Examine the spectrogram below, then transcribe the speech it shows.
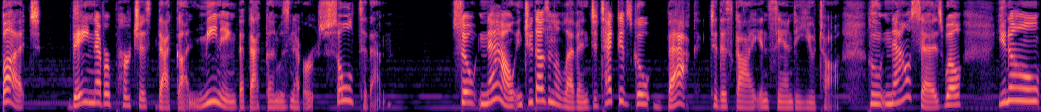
but they never purchased that gun, meaning that that gun was never sold to them. So now in 2011, detectives go back to this guy in Sandy, Utah, who now says, well, you know,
